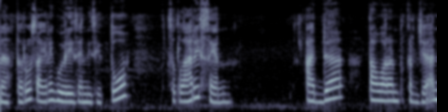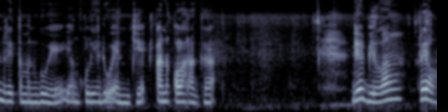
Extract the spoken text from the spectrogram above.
Nah terus akhirnya gue resign di situ setelah resign ada tawaran pekerjaan dari temen gue yang kuliah di UNJ anak olahraga. Dia bilang real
